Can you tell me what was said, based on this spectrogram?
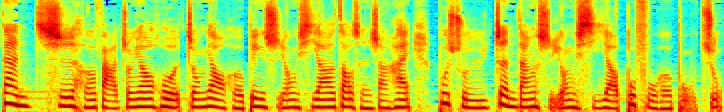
但吃合法中药或中药合并使用西药造成伤害，不属于正当使用西药，不符合补助，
